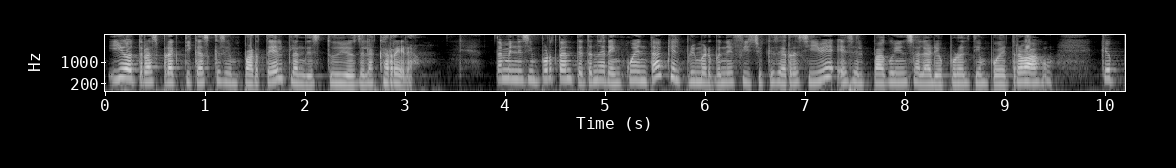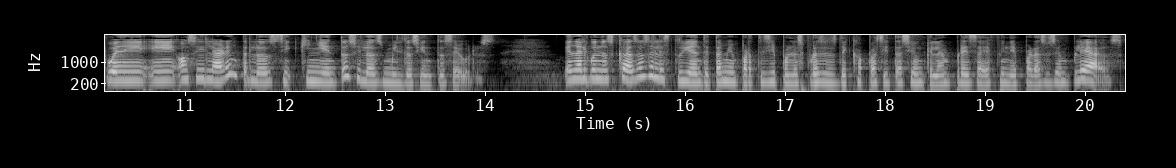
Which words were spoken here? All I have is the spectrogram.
y otras prácticas que sean parte del plan de estudios de la carrera. También es importante tener en cuenta que el primer beneficio que se recibe es el pago y un salario por el tiempo de trabajo, que puede eh, oscilar entre los 500 y los 1.200 euros. En algunos casos, el estudiante también participa en los procesos de capacitación que la empresa define para sus empleados.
